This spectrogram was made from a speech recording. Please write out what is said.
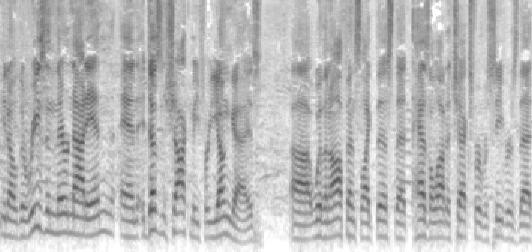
you know, the reason they're not in, and it doesn't shock me for young guys uh, with an offense like this that has a lot of checks for receivers that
